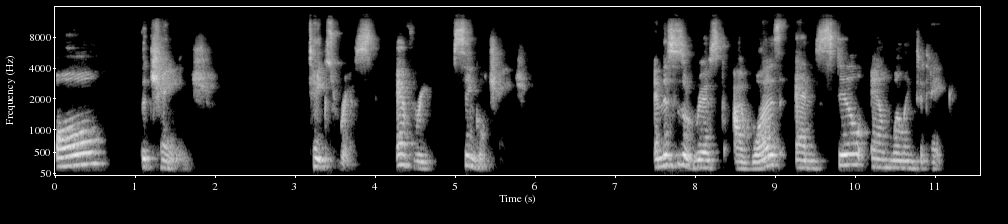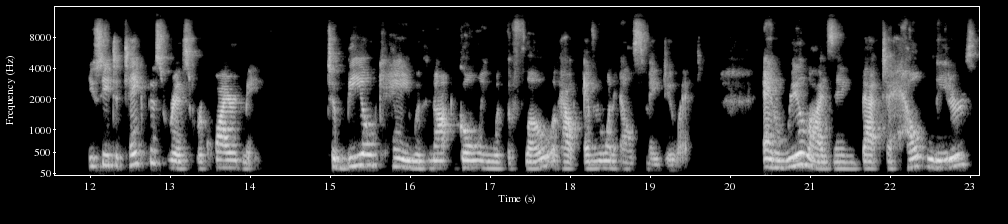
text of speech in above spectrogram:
All the change takes risk, every single change. And this is a risk I was and still am willing to take. You see, to take this risk required me to be okay with not going with the flow of how everyone else may do it. And realizing that to help leaders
